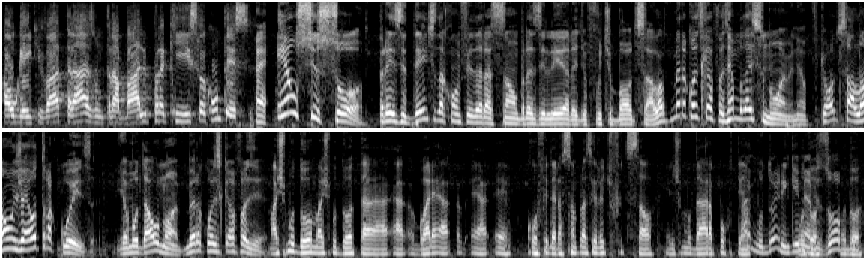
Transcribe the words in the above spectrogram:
alguém que vá atrás, um trabalho para que isso aconteça. É, eu, se sou presidente da Confederação Brasileira de Futebol de Salão, a primeira coisa que eu ia fazer é mudar esse nome, né? Futebol de Salão já é outra coisa. Ia mudar o nome. Primeira coisa que eu ia fazer. Mas mudou, mas mudou, tá? Agora é, a- é, é Confederação Brasileira de Futsal. Eles mudaram há pouco tempo. Ah, mudou e ninguém Mudou, me avisou? Mudou.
